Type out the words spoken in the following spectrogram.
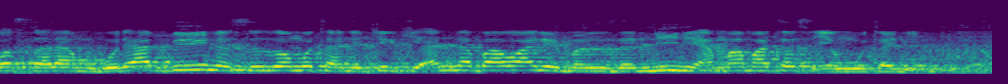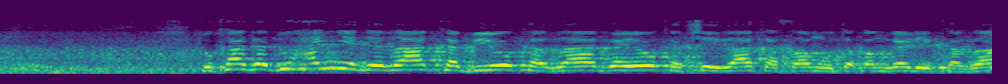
wassalam. Guda biyu ne sun zama mutane kirki. Annabawa ne manzanni ne amma matansu yan wuta ne. To kaga duk hanyar da zaka biyo ka zagayo ka ce zaka samu ta ɓangare kaza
